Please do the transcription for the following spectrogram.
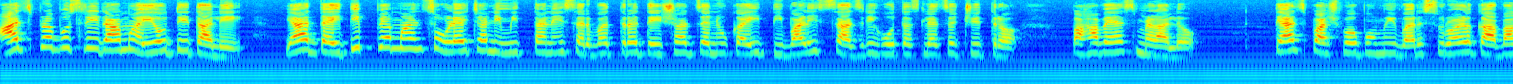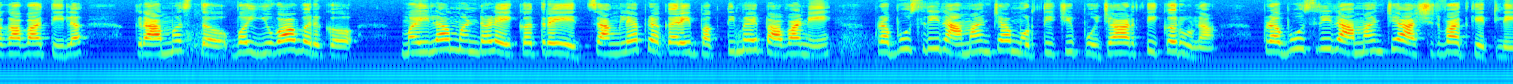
आज प्रभू श्रीराम अयोध्येत आले. या दैदिप्यमान सोहळ्याच्या निमित्ताने सर्वत्र देशात जणू काही दिवाळी साजरी होत असल्याचं चित्र पाहावयास मिळालं. त्याच पार्श्वभूमीवर सुरळ गावागावातील ग्रामस्थ व युवा वर्ग महिला मंडळ एकत्र येत चांगल्या प्रकारे भक्तिमय भावाने प्रभू श्री रामांच्या मूर्तीची पूजा आरती करून प्रभू श्री रामांचे आशीर्वाद घेतले.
